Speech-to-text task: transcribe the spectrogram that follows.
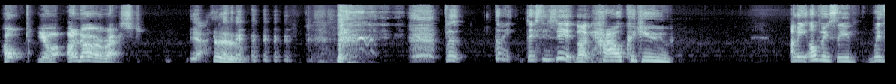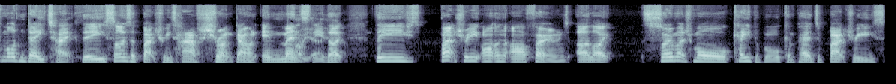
Halt! You are under arrest. yeah. but like, this is it. Like, how could you? I mean, obviously, with modern day tech, the size of batteries have shrunk down immensely. Oh, yeah. Like, the battery on our phones are like so much more capable compared to batteries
